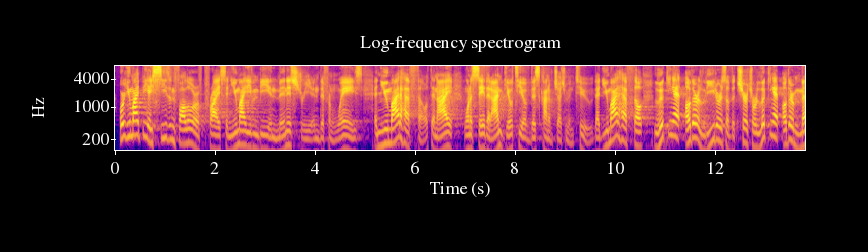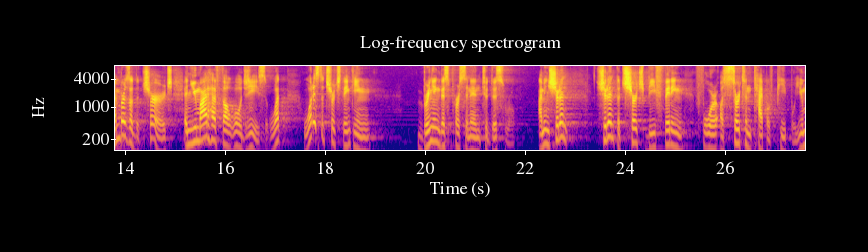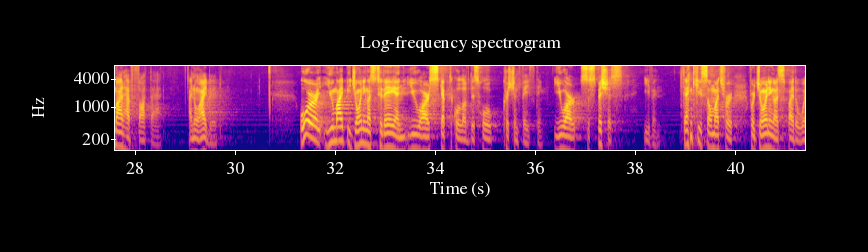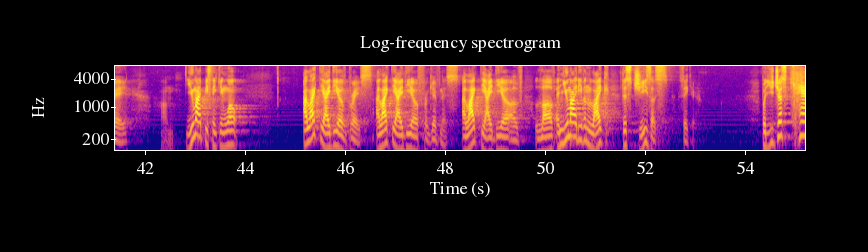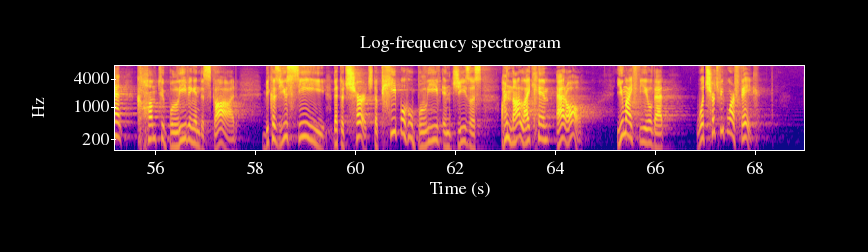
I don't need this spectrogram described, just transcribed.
Or you might be a seasoned follower of Christ and you might even be in ministry in different ways. And you might have felt, and I want to say that I'm guilty of this kind of judgment too, that you might have felt looking at other leaders of the church or looking at other members of the church, and you might have felt, well, geez, what, what is the church thinking bringing this person into this role? I mean, shouldn't, shouldn't the church be fitting for a certain type of people? You might have thought that. I know I did. Or you might be joining us today and you are skeptical of this whole Christian faith thing. You are suspicious, even. Thank you so much for, for joining us, by the way. Um, you might be thinking, well, I like the idea of grace. I like the idea of forgiveness. I like the idea of love. And you might even like this Jesus figure. But you just can't come to believing in this God because you see that the church, the people who believe in Jesus, are not like him at all. You might feel that, well, church people are fake.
